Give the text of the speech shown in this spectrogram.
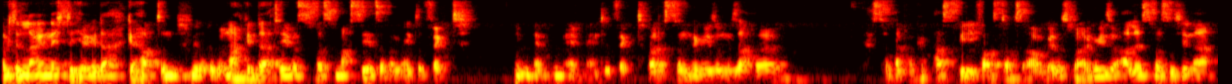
habe ich dann lange Nächte hier gedacht, gehabt und mir darüber nachgedacht, hey, was, was machst du jetzt? Aber im Endeffekt, im, im, im Endeffekt war das dann irgendwie so eine Sache, es hat einfach gepasst wie die Faust aufs Auge. Das war irgendwie so alles, was ich in einer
